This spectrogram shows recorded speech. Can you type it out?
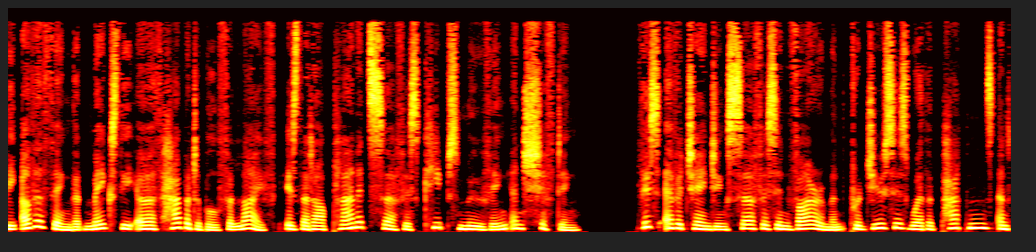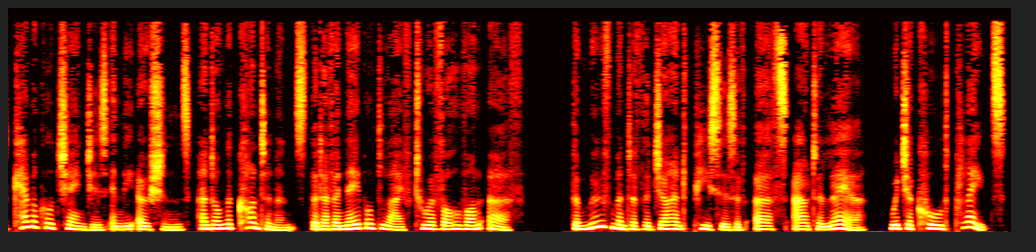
The other thing that makes the Earth habitable for life is that our planet's surface keeps moving and shifting. This ever changing surface environment produces weather patterns and chemical changes in the oceans and on the continents that have enabled life to evolve on Earth. The movement of the giant pieces of Earth's outer layer, which are called plates,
